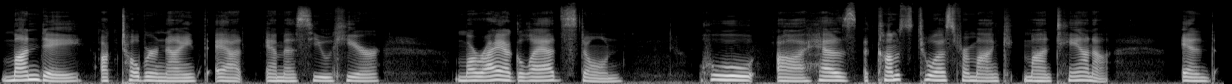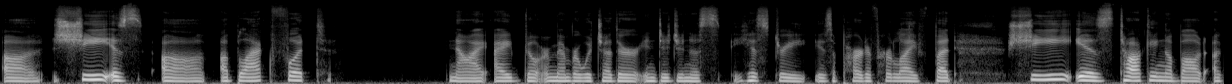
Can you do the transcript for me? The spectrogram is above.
Monday, October 9th at MSU here, Mariah Gladstone, who uh, has comes to us from Mon- Montana, and uh, she is uh, a Blackfoot. Now I, I don't remember which other indigenous history is a part of her life, but she is talking about a,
